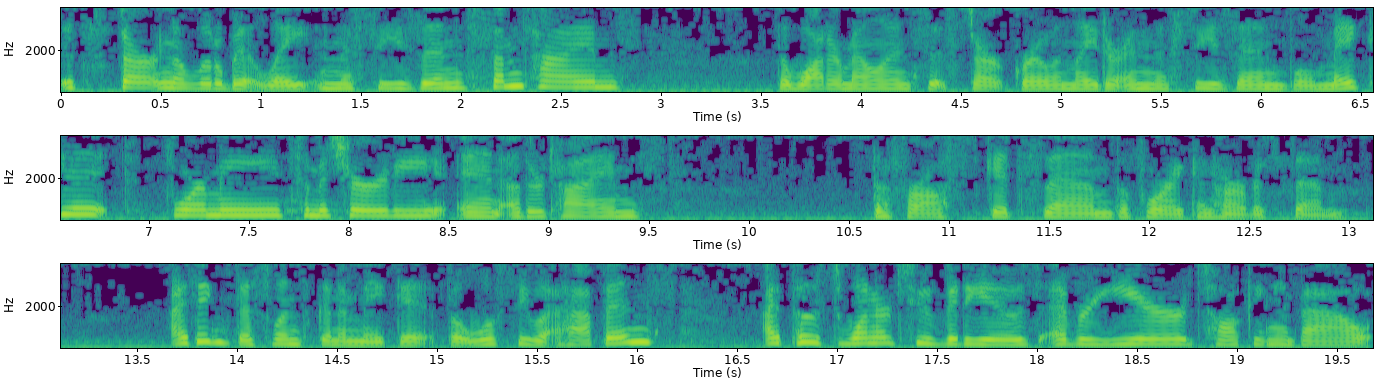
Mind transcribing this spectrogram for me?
It's starting a little bit late in the season. Sometimes the watermelons that start growing later in the season will make it for me to maturity and other times the frost gets them before I can harvest them. I think this one's going to make it, but we'll see what happens. I post one or two videos every year talking about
